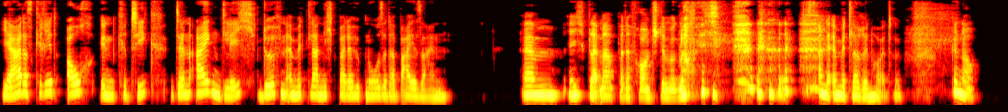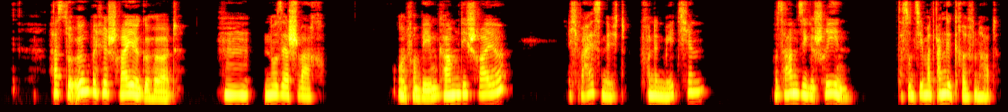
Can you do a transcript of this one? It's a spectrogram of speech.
Ja, das gerät auch in Kritik, denn eigentlich dürfen Ermittler nicht bei der Hypnose dabei sein. Ähm, ich bleib mal bei der Frauenstimme, glaube ich. ist eine Ermittlerin heute. Genau. Hast du irgendwelche Schreie gehört? Hm, nur sehr schwach. Und von wem kamen die Schreie? Ich weiß nicht. Von den Mädchen? Was haben sie geschrien? Dass uns jemand angegriffen hat.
